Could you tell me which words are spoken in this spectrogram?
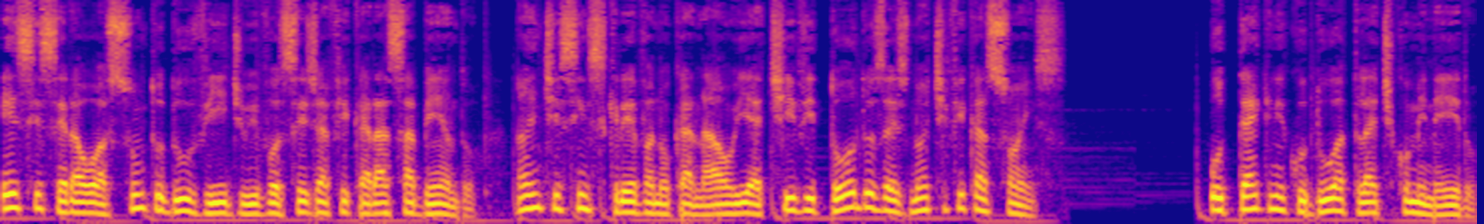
Esse será o assunto do vídeo e você já ficará sabendo. Antes se inscreva no canal e ative todas as notificações. O técnico do Atlético Mineiro,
